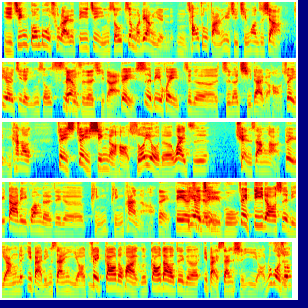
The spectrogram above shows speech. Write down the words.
已经公布出来的第一季营收这么亮眼的，超出法人预期情况之下，第二季的营收势必值得期待。对，势必会这个值得期待的哈。所以你看到最最新的哈，所有的外资。券商啊，对于大立光的这个评评判啊，对第二季的预估。最低的哦是里昂的一百零三亿哦，嗯、最高的话高到这个一百三十亿哦。如果说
